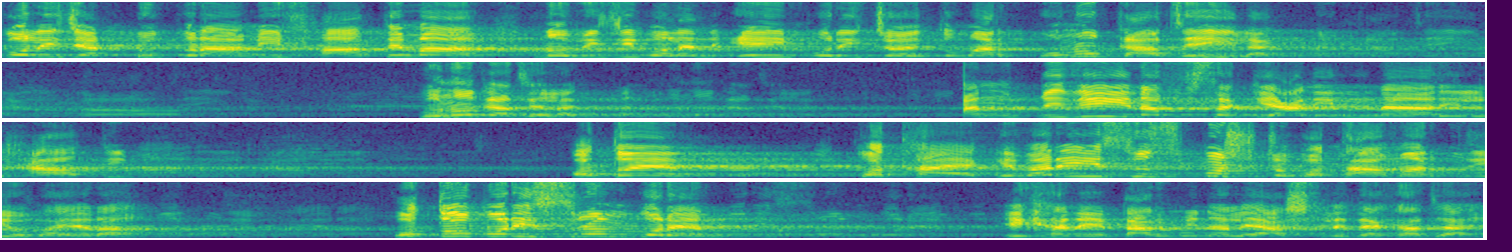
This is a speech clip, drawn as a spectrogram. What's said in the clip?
কলিজার টুকরা আমি ফাতেমা নবীজি বলেন, এই পরিচয় তোমার কোনো কাজেই লাগবে। কোনো কাজে লাগবে। আনকিদি নাফসাকি আনিন নারিল হাতিমা অতএব কথা একেবারেই সুস্পষ্ট কথা, আমার প্রিয় ভাইয়েরা। কত পরিশ্রম করেন। এখানে টার্মিনালে আসলে দেখা যায়,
